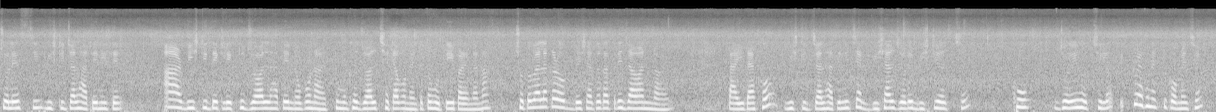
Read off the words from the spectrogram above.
চলে এসেছি বৃষ্টির জল হাতে নিতে। আর বৃষ্টি দেখলে একটু জল হাতে নেব না, একটু মুখে জল ছেটাবো না, এটা তো হতেই পারে না না? ছোটোবেলাকার অভ্যেস এত তাড়াতাড়ি যাওয়ার নয়। তাই দেখো, বৃষ্টির জল হাতে নিচ্ছে আর বিশাল জোরে বৃষ্টি হচ্ছে। খুব জোরেই হচ্ছিল, একটু এখন একটু কমেছে।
